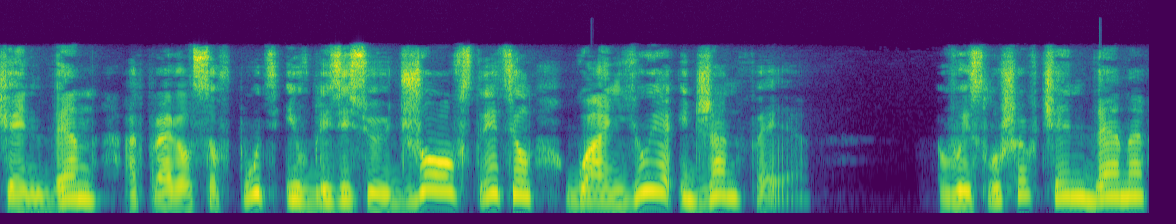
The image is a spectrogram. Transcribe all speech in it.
Чэнь Дэн отправился в путь и вблизи Сюйчжоу встретил Гуань Юя и Джан Фэя. Выслушав Чэнь Дэна,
